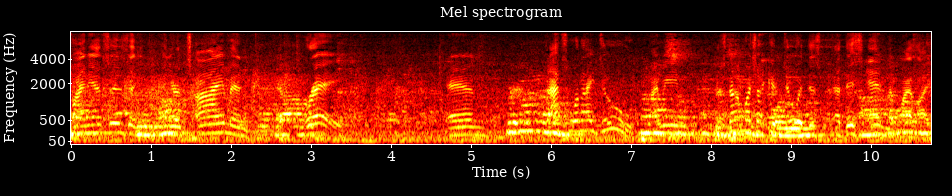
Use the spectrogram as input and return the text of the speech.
finances and, and your time and, and pray. And that's what I do. I mean, there's not much I can do at this at this end of my life,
